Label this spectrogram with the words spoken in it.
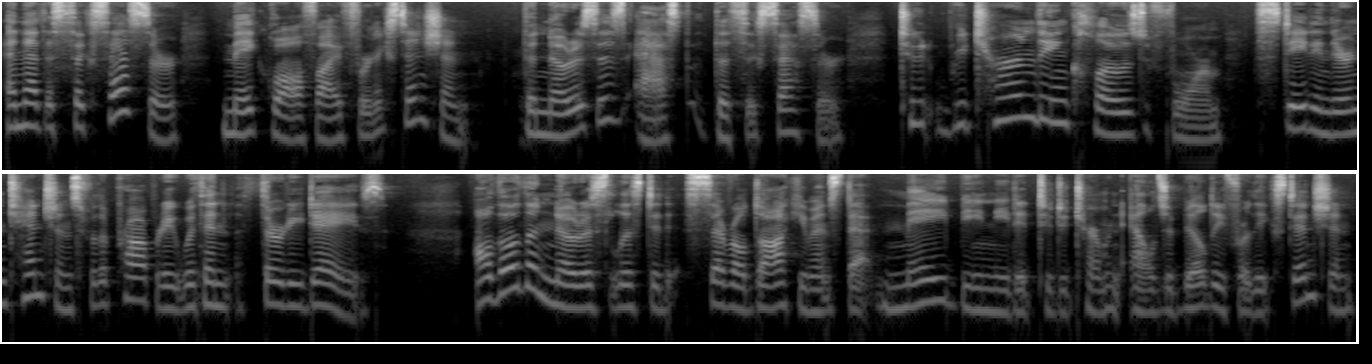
and that the successor may qualify for an extension. The notices asked the successor to return the enclosed form stating their intentions for the property within 30 days. Although the notice listed several documents that may be needed to determine eligibility for the extension,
